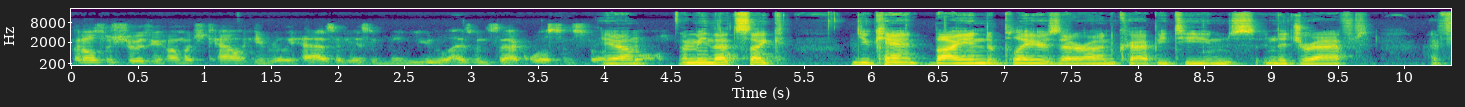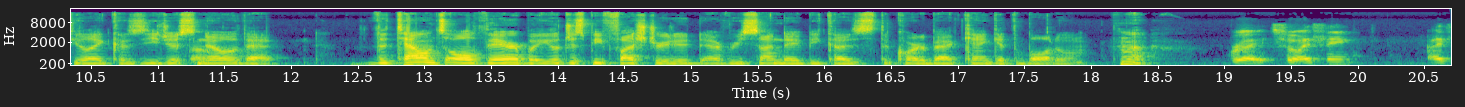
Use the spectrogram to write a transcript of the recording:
that also shows you how much talent he really has that isn't being utilized when Zach Wilson's throwing Yeah. the ball. I mean, that's like you can't buy into players that are on crappy teams in the draft. I feel like because you just No. know that the talent's all there, but you'll just be frustrated every Sunday because the quarterback can't get the ball to him. Huh. Right. So I think I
